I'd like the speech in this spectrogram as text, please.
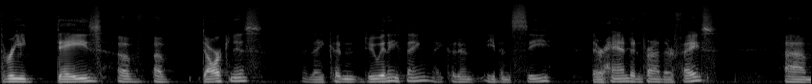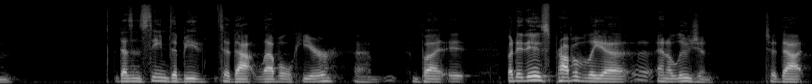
three days of, of darkness where they couldn't do anything. They couldn't even see their hand in front of their face. Um, doesn't seem to be to that level here, um, but it but it is probably a, an allusion to that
